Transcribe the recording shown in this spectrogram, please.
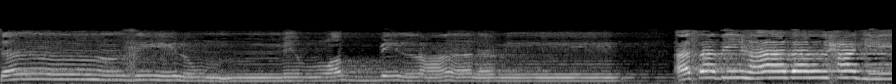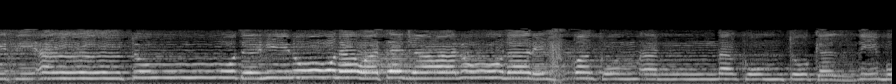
تنزيل من رب العالمين. أفبهذا الحديث أنتم مدهنون وتجعلون رزقكم أنكم تكذبون.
